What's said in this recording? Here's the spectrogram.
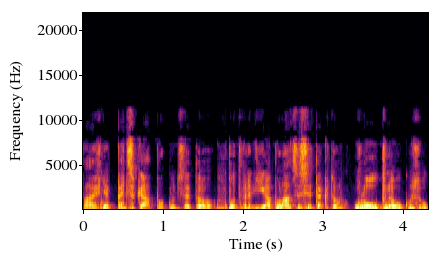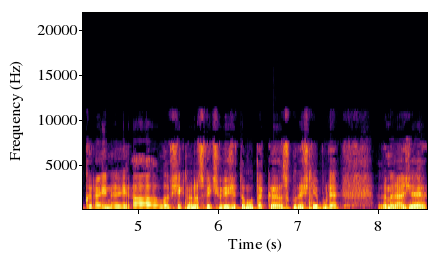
vážně pecka, pokud se to potvrdí a Poláci si takto uloupnou kus Ukrajiny, ale všechno nasvědčuje, že tomu tak skutečně bude. Znamená, že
